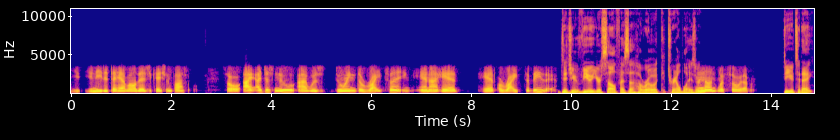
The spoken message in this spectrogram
You, you needed to have all the education possible. So I, I just knew I was doing the right thing, and I had had a right to be there. Did you view yourself as a heroic trailblazer? None whatsoever. Do you today?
